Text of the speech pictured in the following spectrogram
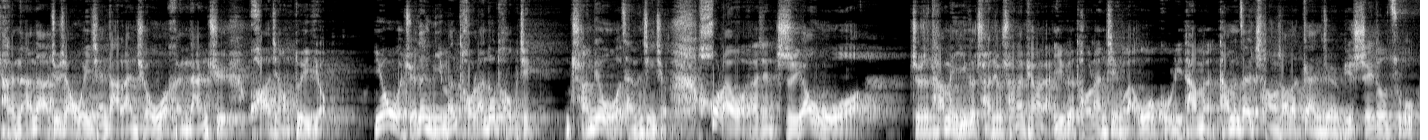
很难的，就像我以前打篮球，我很难去夸奖队友，因为我觉得你们投篮都投不进，传给我我才能进球。后来我发现，只要我就是他们一个传球传的漂亮，一个投篮进了，我鼓励他们，他们在场上的干劲儿比谁都足。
